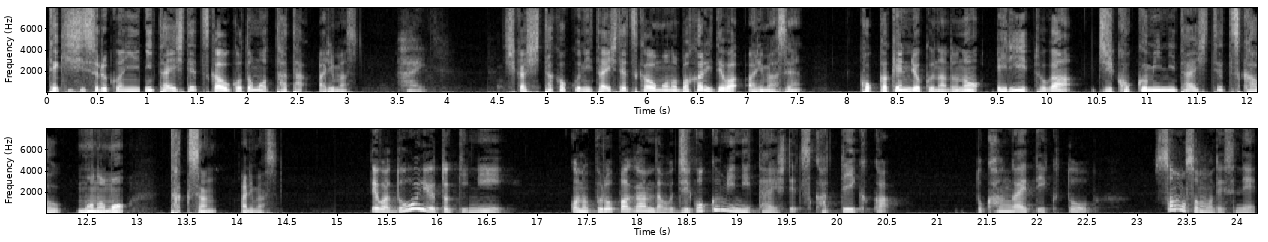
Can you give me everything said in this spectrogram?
敵視する国に対して使うことも多々あります。はい。しかし他国に対して使うものばかりではありません。国家権力などのエリートが自国民に対して使うものもたくさんあります。ではどういう時にこのプロパガンダを自国民に対して使っていくかと考えていくと、そもそもですね、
